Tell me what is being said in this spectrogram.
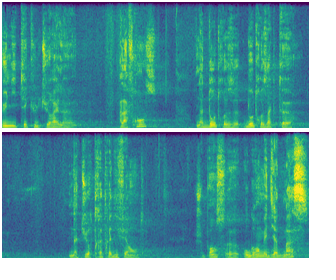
unité culturelle euh, à la France, on a d'autres acteurs nature très très différente. Je pense euh, aux grands médias de masse,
